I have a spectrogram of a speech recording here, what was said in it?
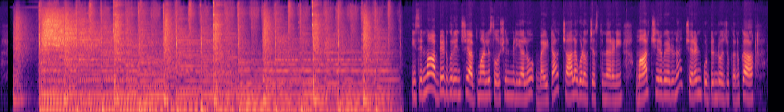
ఈ సినిమా అప్డేట్ గురించి అభిమానులు సోషల్ మీడియాలో బయట చాలా గొడవ చేస్తున్నారని మార్చి ఇరవై ఏడున చరణ్ పుట్టినరోజు కనుక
